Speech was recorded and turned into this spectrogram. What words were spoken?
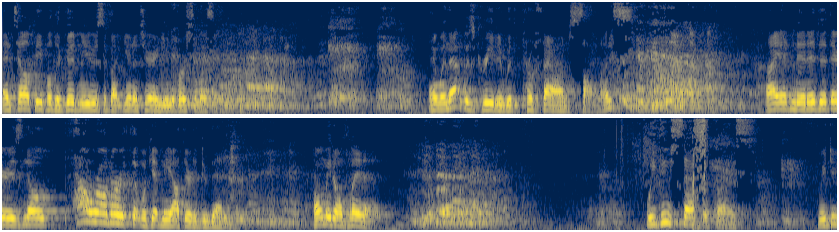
and tell people the good news about Unitarian Universalism? And when that was greeted with profound silence, I admitted that there is no power on earth that will get me out there to do that either. Homie, don't play that. We do sacrifice. We do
